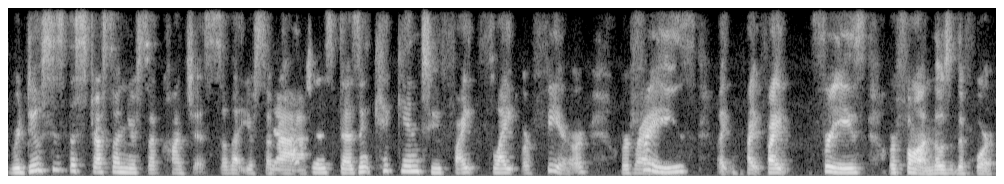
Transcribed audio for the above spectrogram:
reduces the stress on your subconscious so that your subconscious yeah. doesn't kick into fight, flight, or fear or right. freeze, like fight, fight, freeze, or fawn. Those are the four.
